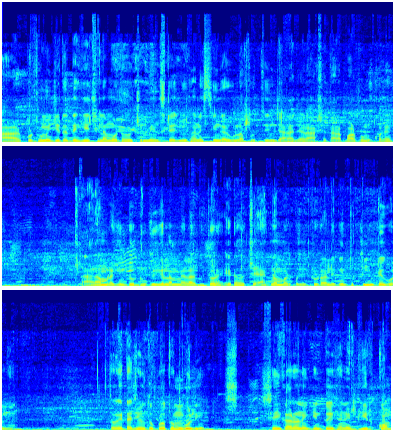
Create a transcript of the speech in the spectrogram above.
আর প্রথমেই যেটা দেখিয়েছিলাম, ওটা হচ্ছে মেন স্টেজ ওইখানে সিঙ্গারগুলো প্রতিদিন যারা যারা আসে, তারা পারফর্ম করে। আর আমরা কিন্তু ঢুকে গেলাম মেলার ভিতরে, এটা হচ্ছে এক নম্বর গলি টোটালি কিন্তু তিনটে গলি। তো এটা যেহেতু প্রথম গলি, সেই কারণে কিন্তু এখানে ভিড় কম।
